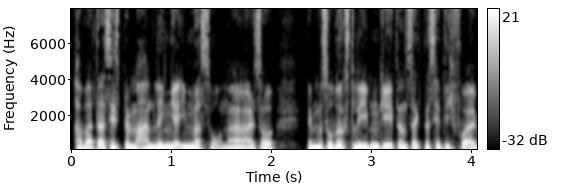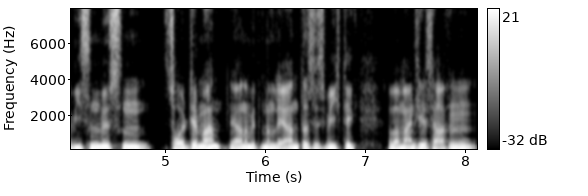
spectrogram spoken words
Aber das ist beim Anlegen ja immer so. Ne? Also wenn man so durchs Leben geht und sagt, das hätte ich vorher wissen müssen, sollte man, ja, damit man lernt, das ist wichtig. Aber manche Sachen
